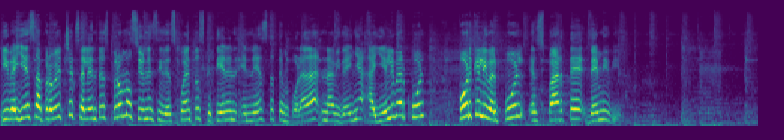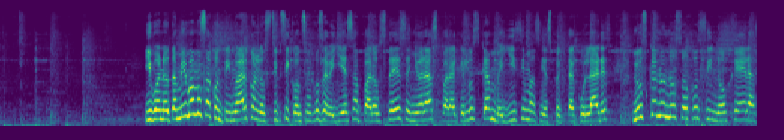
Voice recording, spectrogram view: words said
y belleza. Aprovecha excelentes promociones y descuentos que tienen en esta temporada navideña allí en Liverpool porque Liverpool es parte de mi vida. Y bueno, también vamos a continuar con los tips y consejos de belleza para ustedes, señoras, para que luzcan bellísimas y espectaculares, luzcan unos ojos sin ojeras.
